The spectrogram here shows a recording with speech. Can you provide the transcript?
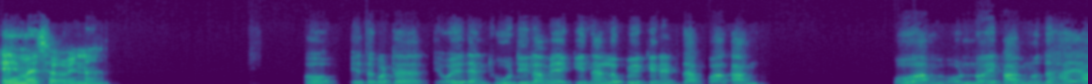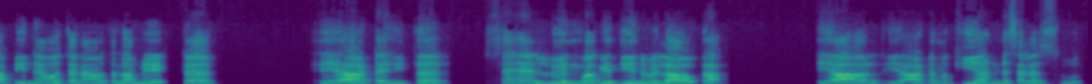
එහෙමයි ස්වාමීන්. ඔව් එතකොට ඔය දැන් චූටි ළමයෙක් ඉන්න ලොකු කෙනෙක් දක්වා කරුණු. ඕවා ඔන්න ඔය කරුණු 10 අපි නැවත නැවත ළමයෙක්ට එයාට හිත සැහැල්ලුවෙන් වගේ තියෙන වෙලාවක එයා එයාටම කියන්න සැලැස්සුවොත්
